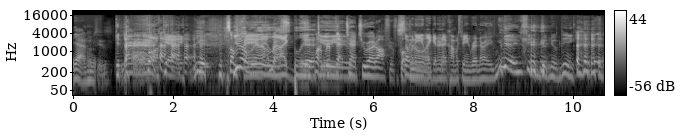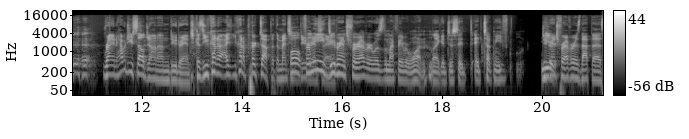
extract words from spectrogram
yeah. Get the fuck out of here. Some You don't fan, really I'm like Blink, I'm gonna do rip that tattoo right off your fucking So many arm. like internet comics being written already. No, you shouldn't go no big. Ryan, how would you sell John on Dude Ranch? Because you kind of you kind of perked up at the mention. Well, of Dude for Ranch me, there. Dude Ranch Forever was the, my favorite one. Like it just it it took me. Dude. Ranch Forever is that the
